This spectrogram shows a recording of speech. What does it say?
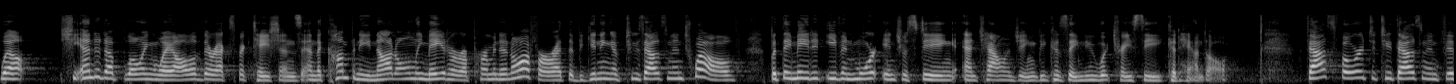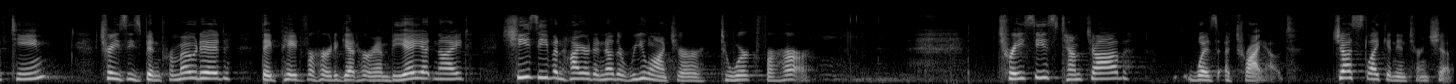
Well, she ended up blowing away all of their expectations, and the company not only made her a permanent offer at the beginning of 2012, but they made it even more interesting and challenging because they knew what Tracy could handle. Fast forward to 2015, Tracy's been promoted, they've paid for her to get her MBA at night. She's even hired another relauncher to work for her. Tracy's temp job was a tryout, just like an internship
